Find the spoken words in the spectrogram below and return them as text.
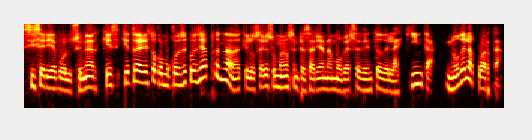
sí sería evolucionar. ¿Qué, ¿Qué traer esto como consecuencia? Pues nada, que los seres humanos empezarían a moverse dentro de la quinta, no de la cuarta.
